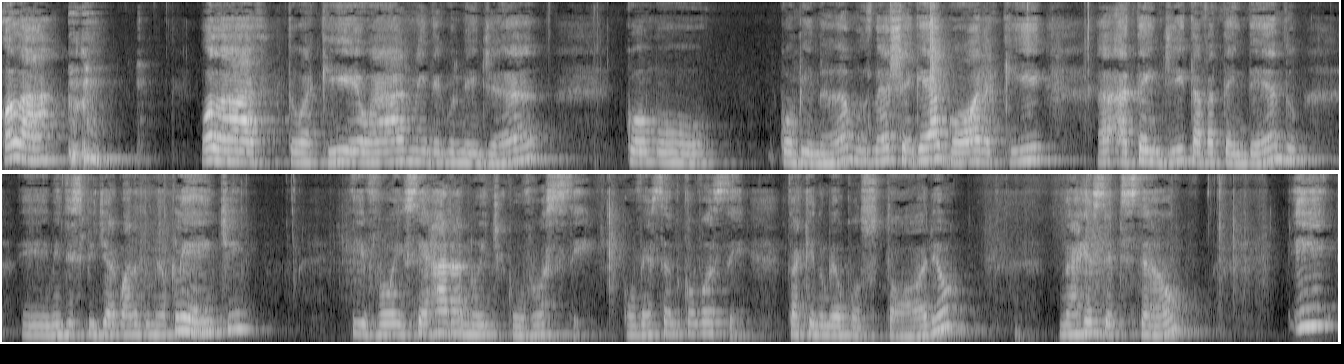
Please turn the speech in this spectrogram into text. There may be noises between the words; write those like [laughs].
Olá, [clears throat] olá, estou aqui, eu, Armin de Gourmandian, como combinamos, né? Cheguei agora aqui, atendi, estava atendendo e me despedi agora do meu cliente e vou encerrar a noite com você, conversando com você. Estou aqui no meu consultório, na recepção e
